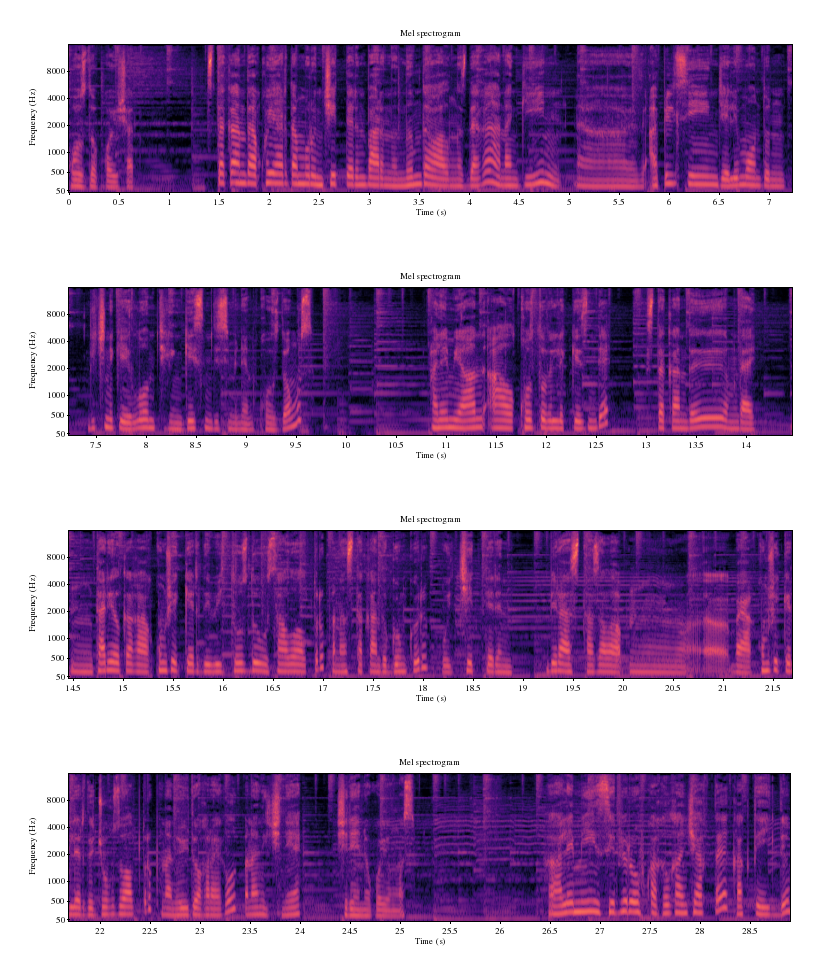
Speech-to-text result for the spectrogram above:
кооздоп коюшат. Стаканда куярдан мурун четтерин баарын нымдап алыңыз дагы анан кийин апельсин же лимондун кичинекей ломтигин кесиндиси менен кооздоңуз ал эми ал кооздоп элек кезинде стаканды мындай тарелкага кумшекердиби тузду салып алып туруп анан стаканды көмкөрүп четтерин бир аз тазалап баягы кумшекерлерди жугузуп алып туруп анан өйдө карай кылып анан ичине ширени коюңуз ал эми сервировка кылган чакты коктейлди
